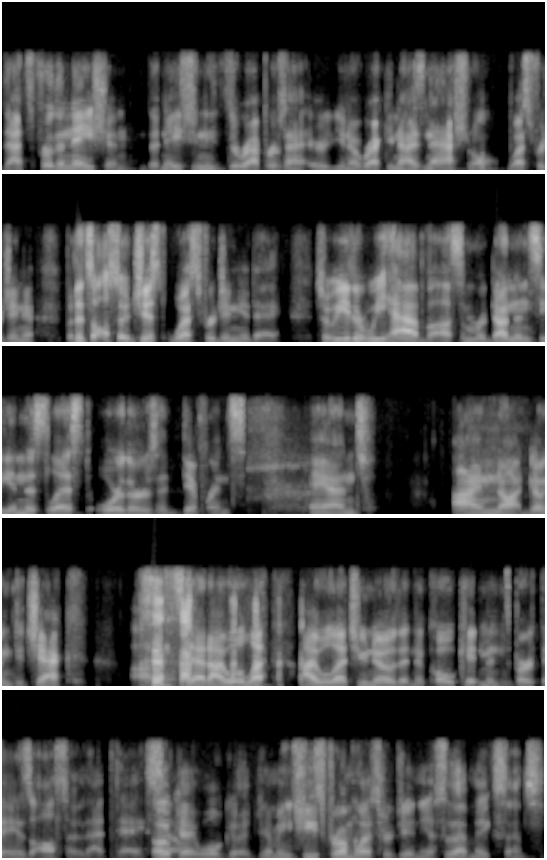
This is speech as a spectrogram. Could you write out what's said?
that's for the nation. The nation needs to represent or you know recognize national West Virginia, but it's also just West Virginia Day. So either we have uh, some redundancy in this list, or there's a difference, and I'm not going to check. Uh, instead, I will let I will let you know that Nicole Kidman's birthday is also that day. So, Okay. Well, good. I mean, she's from West Virginia, so that makes sense.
